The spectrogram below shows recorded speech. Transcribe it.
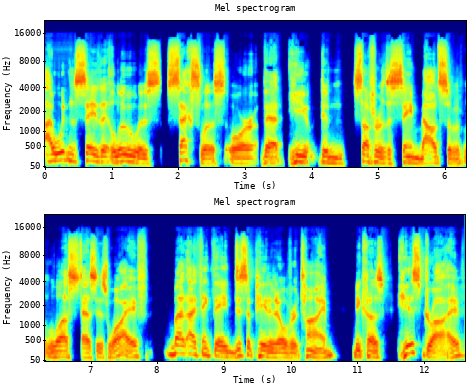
I wouldn't say that Lew was sexless or that he didn't suffer the same bouts of lust as his wife, but I think they dissipated over time because his drive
